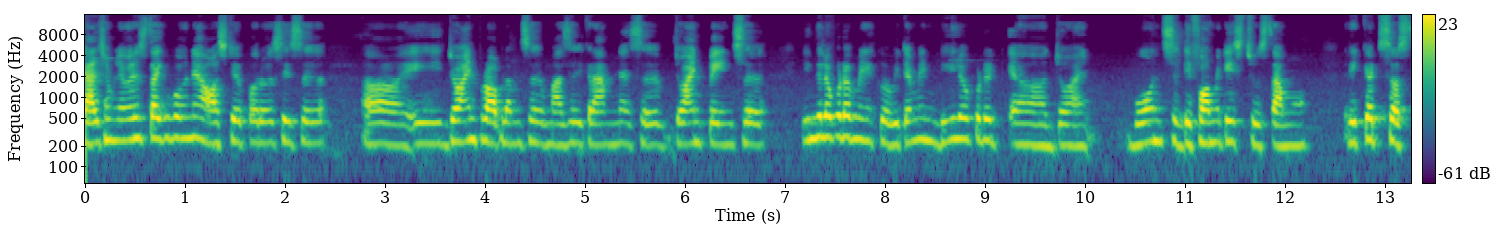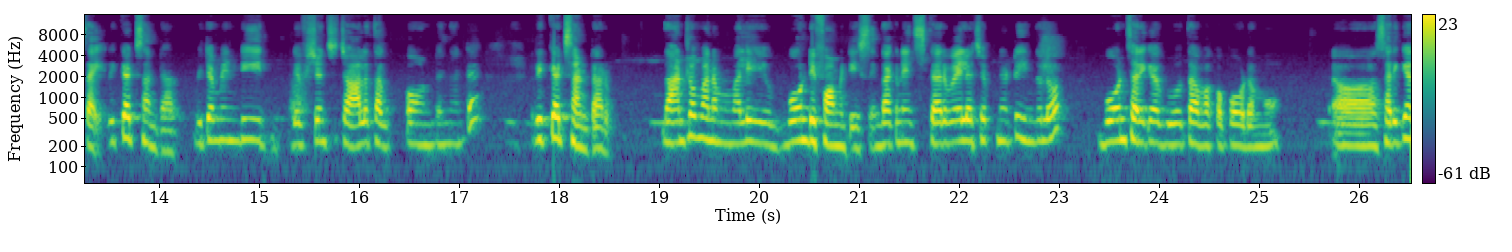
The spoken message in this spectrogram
కాల్షియం లెవెల్స్ తగ్గిపోయినాయి ఆస్టియోపరోసిస్ ఈ joint problems muscle crampness joint pains ఇందులో కూడా మీకు విటమిన్ డిలో కూడా జాయింట్ బోన్స్ డిఫార్మిటీస్ చూస్తాము. రికెట్స్ వస్తాయి. రికెట్స్ అంటారు. విటమిన్ డి డెఫిషియన్సీ చాలా తక్కువ ఉంటుందంటే రికెట్స్ అంటారు. దాంట్లో మనం మళ్ళీ బోన్ డిఫార్మిటీస్ ఇందాక నేను స్కర్వేలో చెప్పినట్టు ఇందులో బోన్ సరిగా గ్రోత్ అవ్వకపోవడము సరిగ్గా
